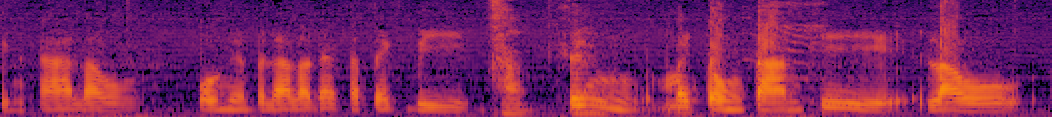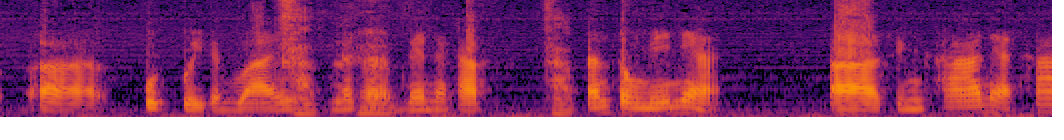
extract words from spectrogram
สินค้าเราโอนเงินไปแล้วเราได้สเปค B ครับซึ่งไม่ตรงตามที่เราเอ่อพูดคุยกันไว้ครับและแบบนี้นะครับครับนั้นตรงนี้เนี่ยเอ่อสินค้าเนี่ยถ้า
